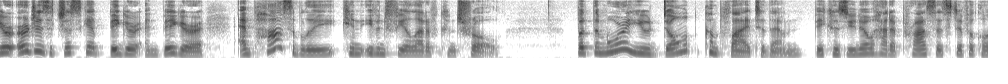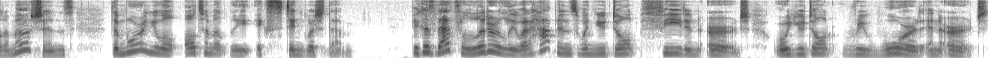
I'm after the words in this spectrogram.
your urges just get bigger and bigger and possibly can even feel out of control. But the more you don't comply to them because you know how to process difficult emotions, the more you will ultimately extinguish them. Because that's literally what happens when you don't feed an urge or you don't reward an urge.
